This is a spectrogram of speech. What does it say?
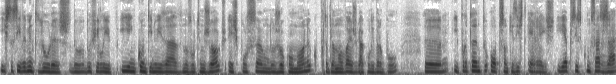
excessivamente duras do, do Filipe e em continuidade nos últimos jogos, a expulsão do jogo com o Mónaco, portanto ele não vai jogar com o Liverpool, uh, e portanto a opção que existe é Reis. E é preciso começar já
